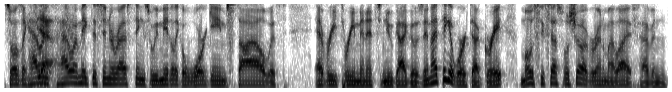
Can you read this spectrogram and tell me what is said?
So I was like, how do I how do I make this interesting? So we made it like a war game style with every three minutes a new guy goes in. I think it worked out great. Most successful show I've ever ran in my life. Having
